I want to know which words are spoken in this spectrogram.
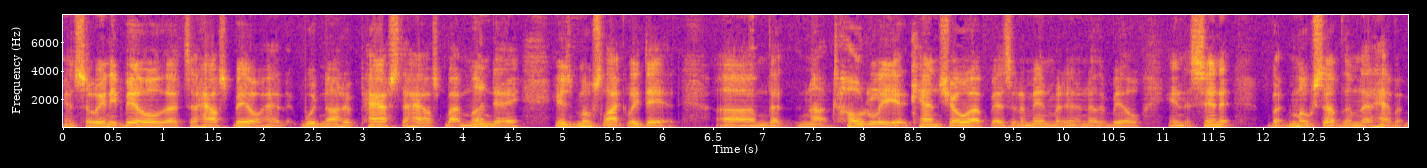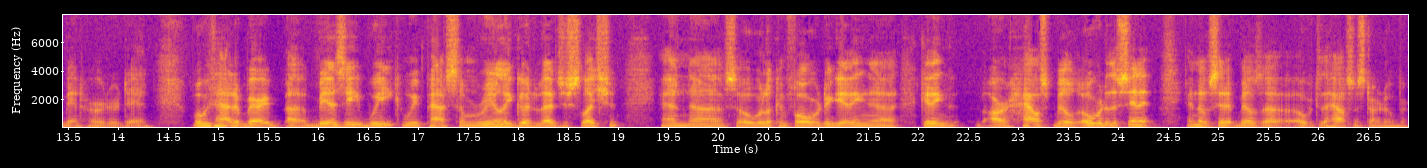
And so any bill that's a House bill had would not have passed the House by Monday is most likely dead. Um, that not totally. It can show up as an amendment in another bill in the Senate, but most of them that haven't been hurt are dead. But we've had a very uh, busy week. We've passed some really good legislation, and uh, so we're looking forward to getting uh, getting our House bills over to the Senate and those Senate bills uh, over to the House and start over.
